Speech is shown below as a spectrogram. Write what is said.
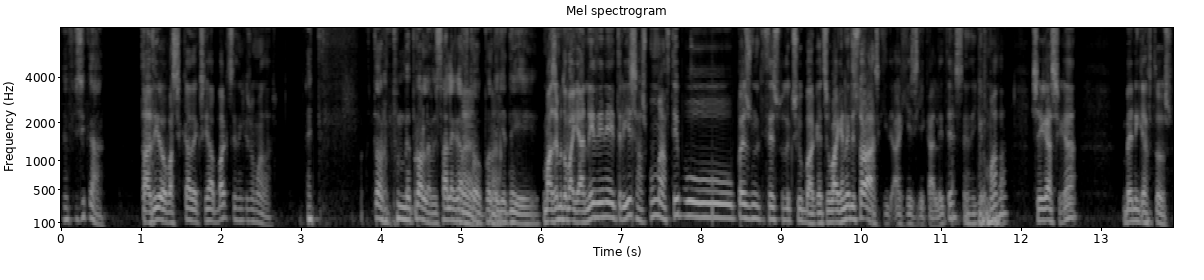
Ε, φυσικά. Τα δύο βασικά δεξιά μπακς της εθνικής ομάδας. Ε, τώρα που με πρόλαβες, θα έλεγα Ναι, αυτό. Οπότε ναι. γιατί. Μαζί με τον Βαγιανίδη είναι οι τρεις, ας πούμε, αυτοί που παίζουν τη θέση του δεξιού μπακ. Έτσι, ο Βαγιανίδης τώρα ασκ- αρχίζει και καλείται στην εθνική ομάδα. Σιγά σιγά μπαίνει και αυτός.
